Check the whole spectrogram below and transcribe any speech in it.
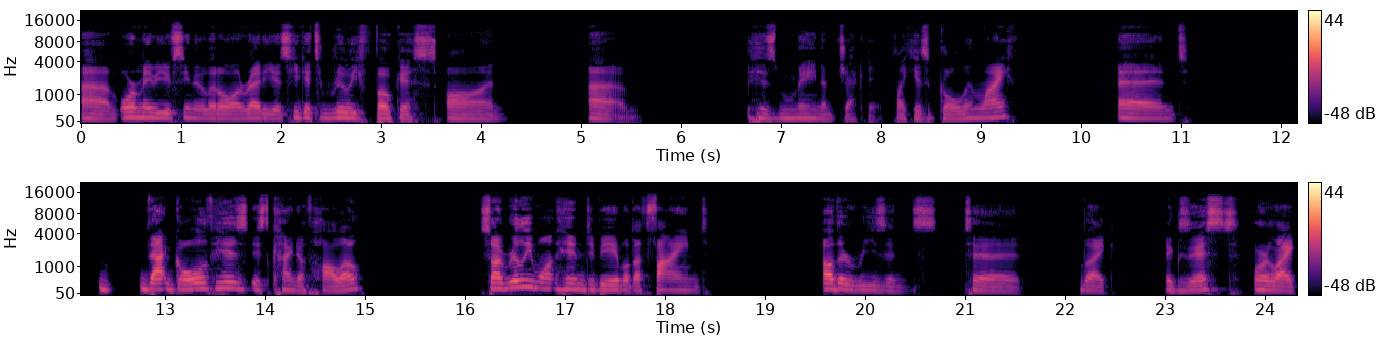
um, or maybe you've seen it a little already is he gets really focused on um, his main objective like his goal in life and that goal of his is kind of hollow so i really want him to be able to find other reasons to like exist or like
